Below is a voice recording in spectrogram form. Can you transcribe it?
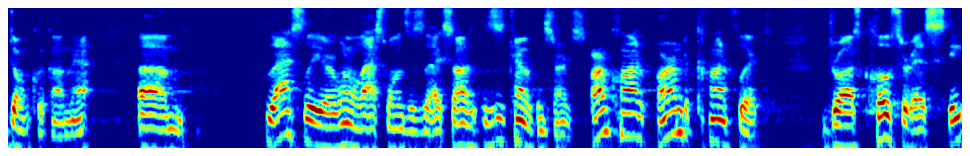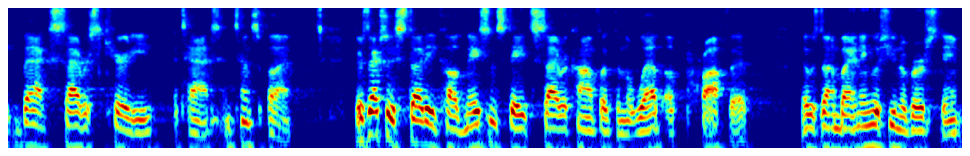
don't click on that. Um, lastly, or one of the last ones is I saw this is kind of concerns. Armed, con- armed conflict draws closer as state-backed cybersecurity attacks intensify. There's actually a study called Nation State Cyber Conflict on the Web of Profit that was done by an English university.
